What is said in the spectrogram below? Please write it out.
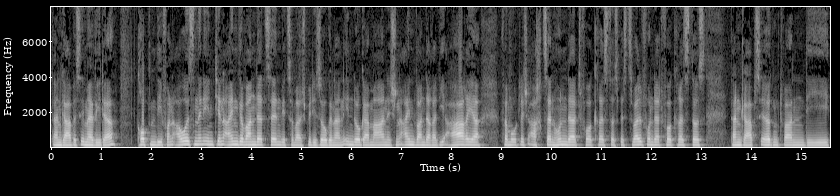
Dann gab es immer wieder Gruppen, die von außen in Indien eingewandert sind, wie zum Beispiel die sogenannten indogermanischen Einwanderer, die Arier, vermutlich 1800 vor Christus bis 1200 vor Christus. Dann gab es irgendwann die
